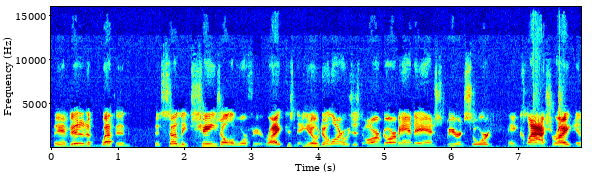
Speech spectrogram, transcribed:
they invented a weapon that suddenly changed all of warfare, right? Because you know, mm-hmm. no longer was just arm to arm, hand to hand, spear and sword and clash, right? In,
